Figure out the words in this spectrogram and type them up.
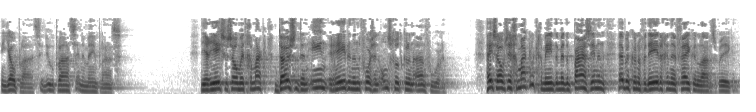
In jouw plaats, in uw plaats en in mijn plaats. De Heer Jezus zou met gemak duizend en één redenen voor zijn onschuld kunnen aanvoeren. Hij zou zich gemakkelijk gemeente met een paar zinnen hebben kunnen verdedigen en vrij kunnen laten spreken.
